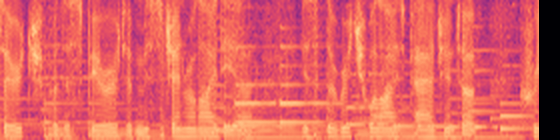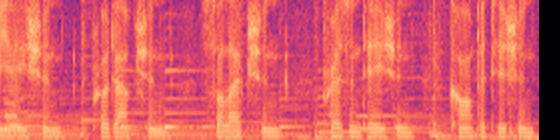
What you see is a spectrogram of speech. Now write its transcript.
search for the spirit of Miss General Idea is the ritualized pageant of creation, production, selection, presentation, competition,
